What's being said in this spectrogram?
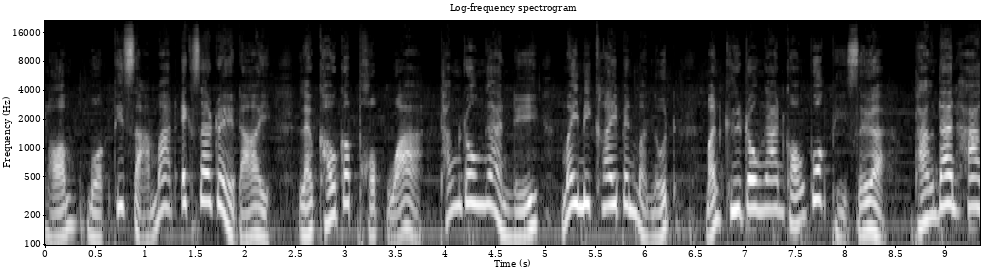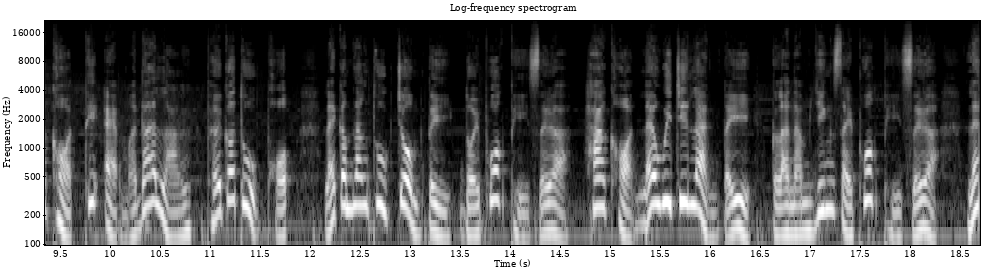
พร้อมหมวกที่สามารถเอ็กซเรย์ได้ แล้วเขาก็พบว่าทั้งโรงงานนี้ไม่มีใครเป็นมนุษย์ มันคือโรงงานของพวกผีเสื้อ ทางด้านฮาคอร์ดที่แอบมาด้านหลัง เธอก็ถูกพบ และกำลังถูกโจมตีโดยพวกผีเสื้อฮาคอร์ดและวิจิแลนตีกระนำยิงใส่พวกผีเสื้อ และ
